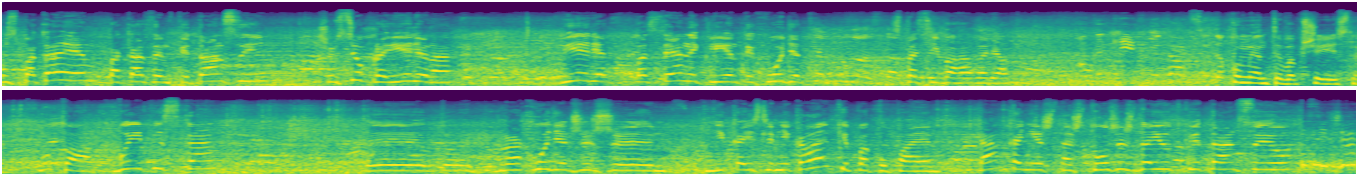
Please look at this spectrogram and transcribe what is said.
успокаиваем, показываем квитанции, что все проверено. Верят, постоянные клиенты ходят, спасибо говорят. Документи взагалі є. Ну как, выписка. Проходят же, если в Николаевке покупаем, там, конечно же, тоже ж дают квитанцию. Сейчас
